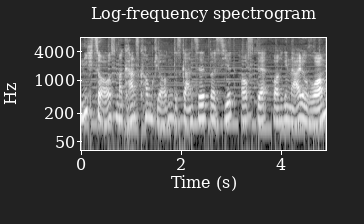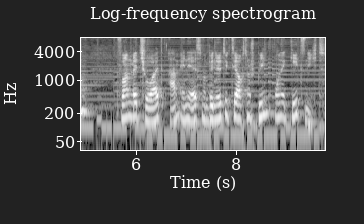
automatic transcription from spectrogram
nicht so aus, man kann es kaum glauben. Das Ganze basiert auf der Original-ROM von Metroid am NES. Man benötigt sie auch zum Spielen, ohne geht's nicht.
